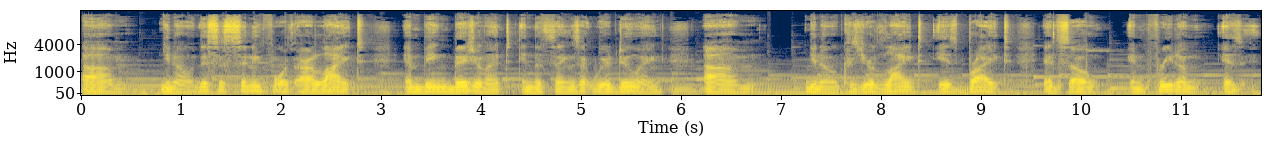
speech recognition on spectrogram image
um, you know, this is sending forth our light and being vigilant in the things that we're doing. Um, you know, because your light is bright. And so, in freedom is,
